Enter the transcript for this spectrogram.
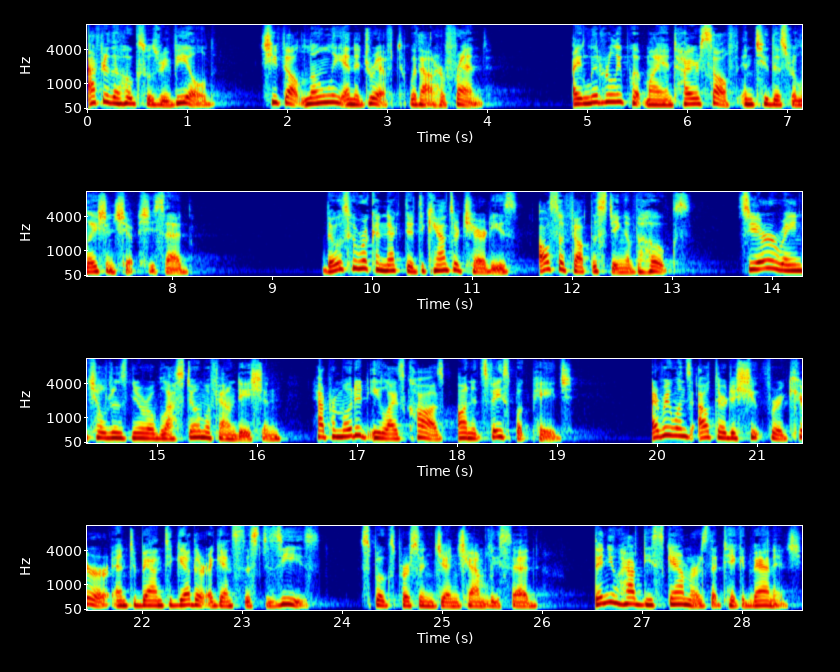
After the hoax was revealed, she felt lonely and adrift without her friend. I literally put my entire self into this relationship, she said. Those who were connected to cancer charities also felt the sting of the hoax. Sierra Rain Children's Neuroblastoma Foundation had promoted Eli's cause on its Facebook page. Everyone's out there to shoot for a cure and to band together against this disease, spokesperson Jen Chambly said. Then you have these scammers that take advantage.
